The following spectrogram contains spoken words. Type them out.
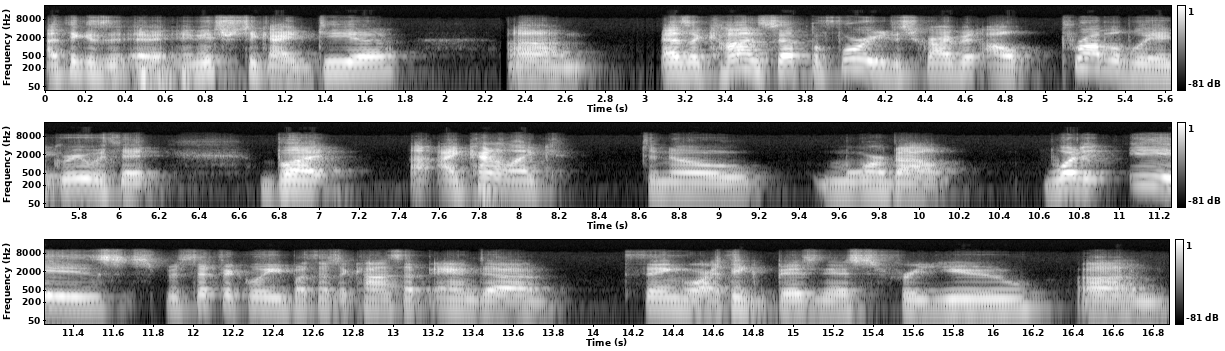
I think is a, an interesting idea. Um, as a concept, before you describe it, I'll probably agree with it, but I, I kind of like to know more about what it is specifically, both as a concept and a thing, where I think business for you. Um,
